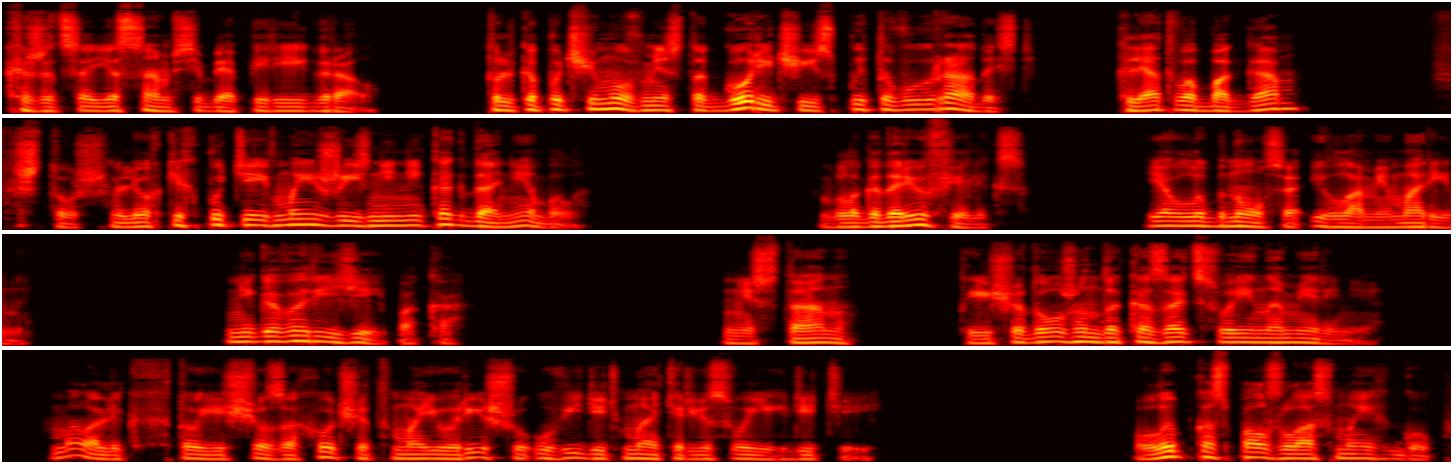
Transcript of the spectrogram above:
Кажется, я сам себя переиграл. Только почему вместо горечи испытываю радость? Клятва богам? Что ж, легких путей в моей жизни никогда не было. Благодарю, Феликс. Я улыбнулся Иламе Марины. Не говори ей пока. Не стану. Ты еще должен доказать свои намерения. Мало ли кто еще захочет мою Ришу увидеть матерью своих детей. Улыбка сползла с моих губ.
